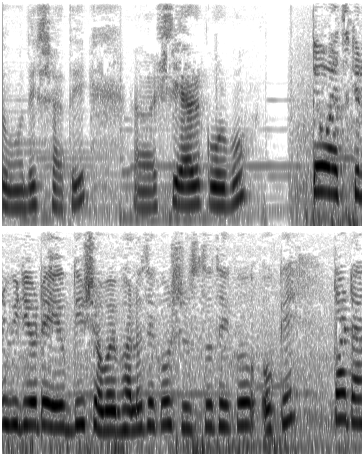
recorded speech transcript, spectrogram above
তোমাদের সাথে শেয়ার করব। তো আজকের ভিডিওটা এই অবধি। সবাই ভালো থেকো, সুস্থ থেকো ওকে টাটা!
